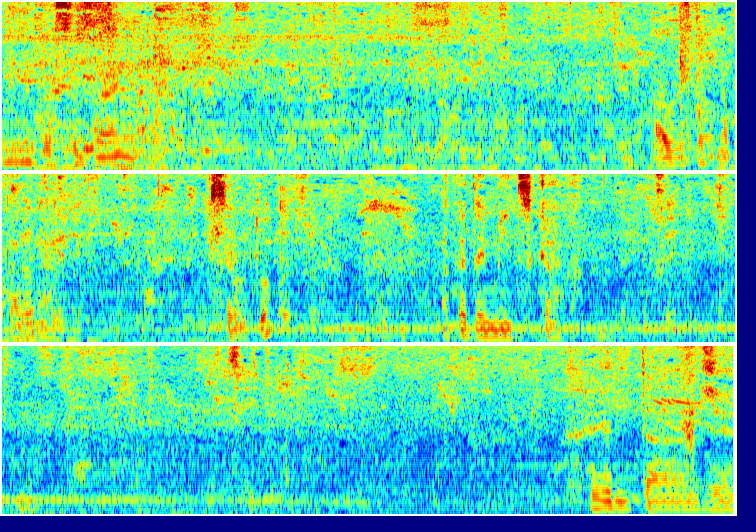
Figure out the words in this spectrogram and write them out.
Ні, то все зайнято. Але тут, напевно. Це отут. Академічна. Херітадже.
